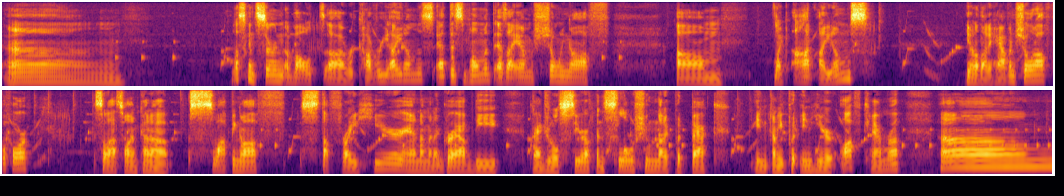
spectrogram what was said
Um, less concerned about uh, recovery items at this moment as I am showing off um, like odd items you know that I haven't showed off before so that's why I'm kind of swapping off stuff right here and I'm gonna grab the gradual syrup and slow shroom that I put back in I mean put in here off camera. Um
